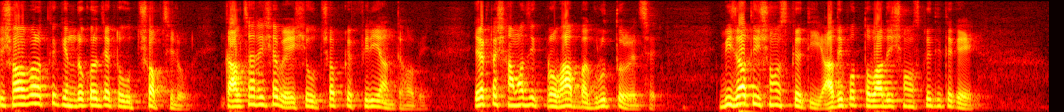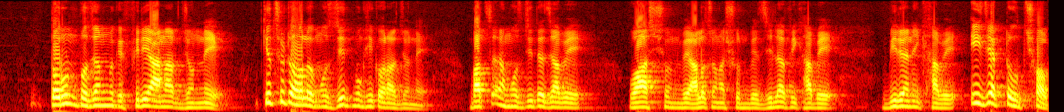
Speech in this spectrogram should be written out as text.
যে শহরভারতকে কেন্দ্র করে যে একটা উৎসব ছিল, কালচার হিসেবে সেই উৎসবকে ফিরিয়ে আনতে হবে। এর একটা সামাজিক প্রভাব বা গুরুত্ব রয়েছে। বিজাতি সংস্কৃতি, আধিপত্যবাদী সংস্কৃতি থেকে তরুণ প্রজন্মকে ফিরিয়ে আনার জন্যে, কিছুটা হলেও মসজিদমুখী করার জন্যে, বাচ্চারা মসজিদে যাবে, ওয়াজ শুনবে, আলোচনা শুনবে, জিলাপি খাবে বিরিয়ানি খাবে, এই যে একটা উৎসব,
